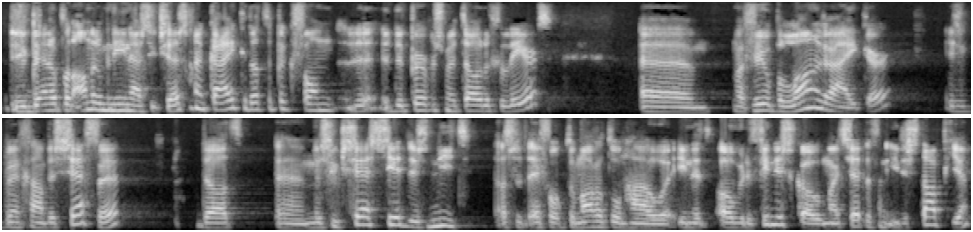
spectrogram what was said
dus ik ben op een andere manier naar succes gaan kijken. Dat heb ik van de, de Purpose methode geleerd. Uh, maar veel belangrijker is ik ben gaan beseffen dat uh, mijn succes zit dus niet, als we het even op de marathon houden, in het over de finish komen, maar het zetten van ieder stapje.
